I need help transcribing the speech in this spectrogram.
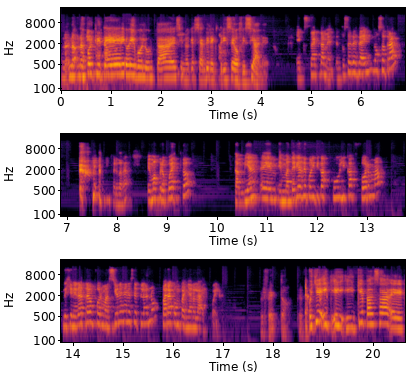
No, no, no es por criterios y voluntades, sino que sean directrices oficiales. Exactamente. Entonces, desde ahí, nosotras perdona, hemos propuesto también em, en materia de políticas públicas formas de generar transformaciones en ese plano para acompañar a las escuelas. Perfecto. Oye, ¿y, qué pasa? Eh,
